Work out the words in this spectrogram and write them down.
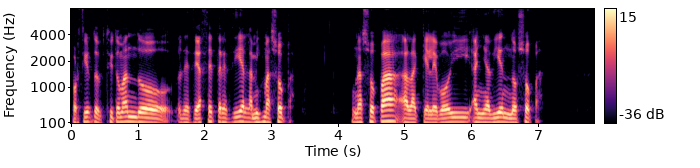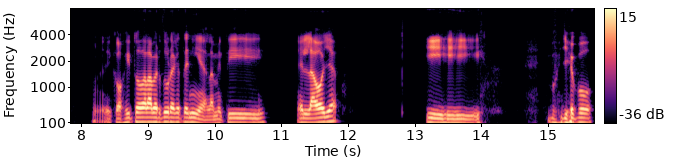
Por cierto, estoy tomando desde hace tres días la misma sopa. Una sopa a la que le voy añadiendo sopa. Y cogí toda la verdura que tenía, la metí en la olla y llevo,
